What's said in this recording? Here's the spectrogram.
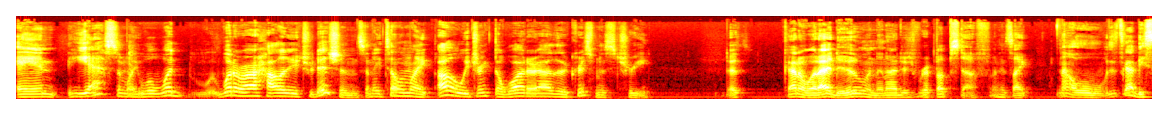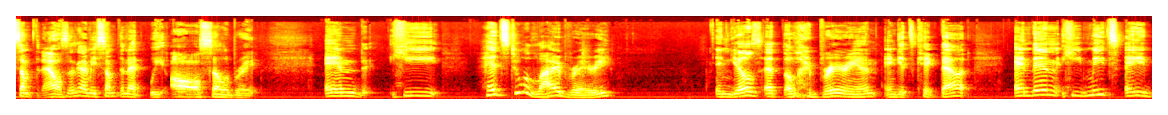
and he asks them like, "Well, what what are our holiday traditions?" And they tell him like, "Oh, we drink the water out of the Christmas tree." That's kind of what I do, and then I just rip up stuff. And it's like, no, there's got to be something else. There's got to be something that we all celebrate. And he heads to a library and yells at the librarian and gets kicked out. And then he meets a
